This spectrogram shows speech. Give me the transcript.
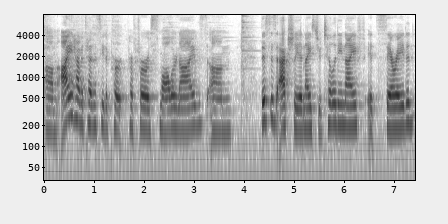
Um, I have a tendency to prefer smaller knives. Um, this is actually a nice utility knife. It's serrated.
